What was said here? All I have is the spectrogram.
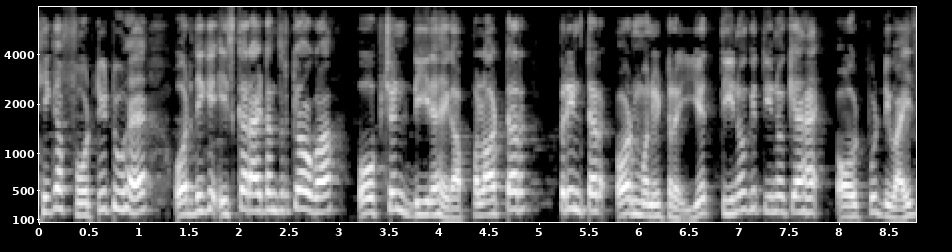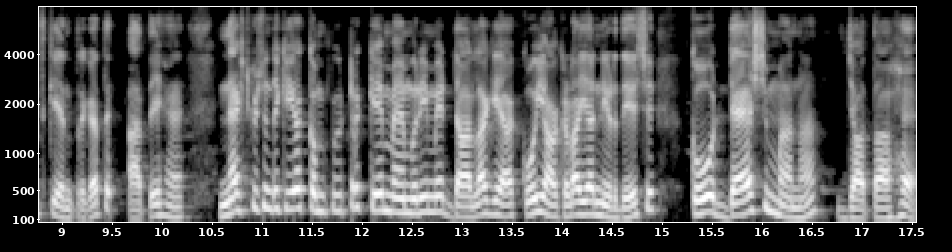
ठीक है, फोर्टी टू है और देखिए इसका राइट आंसर क्या होगा? ऑप्शन डी रहेगा, प्लॉटर प्रिंटर और मॉनिटर, ये तीनों के तीनों क्या है, आउटपुट डिवाइस के अंतर्गत आते हैं। नेक्स्ट क्वेश्चन देखिएगा, कंप्यूटर के मेमोरी में डाला गया कोई आंकड़ा या निर्देश को डैश माना जाता है।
